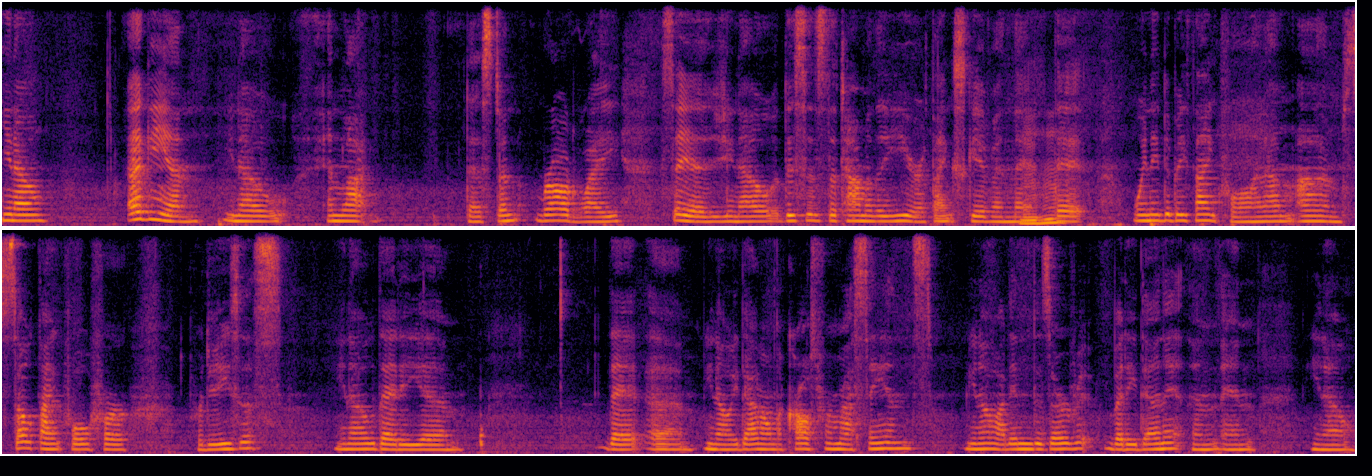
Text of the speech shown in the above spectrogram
you know, again, you know, and like Dustin Broadway says, you know, this is the time of the year, Thanksgiving, that Mhm. that we need to be thankful, and I'm I'm so thankful for for Jesus, you know, that he um, that um, you know he died on the cross for my sins. You know, I didn't deserve it, but he done it, and and you know,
